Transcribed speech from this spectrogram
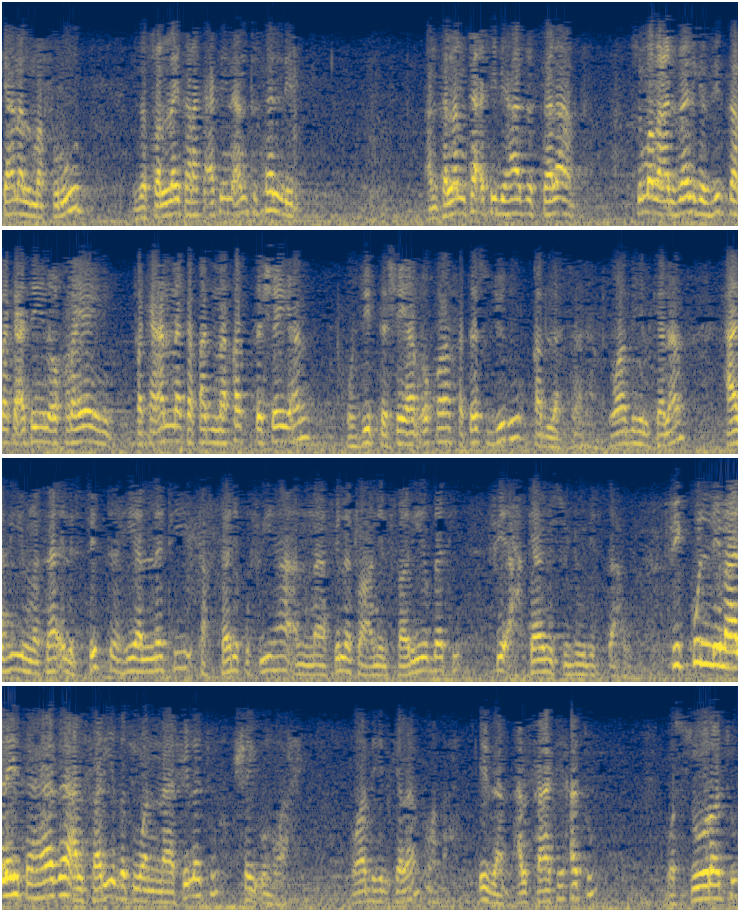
كان المفروض إذا صليت ركعتين أن تسلم. أنت لم تأتي بهذا السلام. ثم بعد ذلك زدت ركعتين أخريين فكأنك قد نقصت شيئا وزدت شيئا أخرى فتسجد قبل السلام واضح الكلام. هذه المسائل الستة هي التي تفترق فيها النافلة عن الفريضة في أحكام سجود السهو. في كل ما ليس هذا الفريضة والنافلة شيء واحد. واضح الكلام؟ إذا الفاتحة والسورة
